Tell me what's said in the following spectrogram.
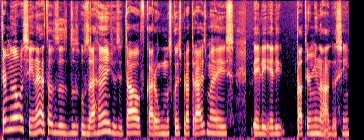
Terminou assim, né? Todos os, os arranjos e tal. Ficaram algumas coisas pra trás, mas ele, ele tá terminado, assim.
